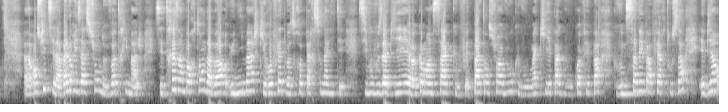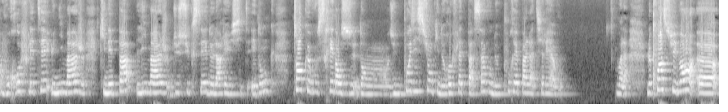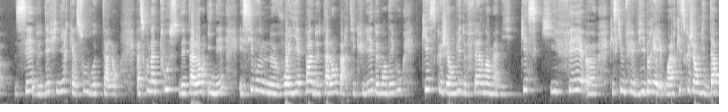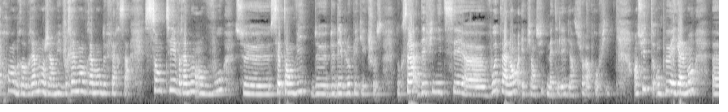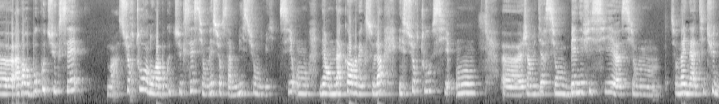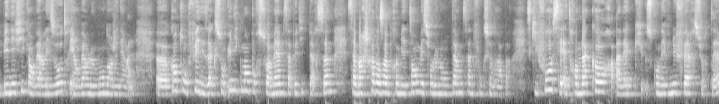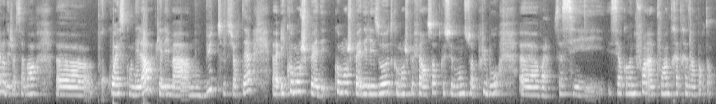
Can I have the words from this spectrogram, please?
Euh, ensuite, c'est la valorisation de votre image. C'est très important d'avoir une image qui reflète votre personnalité. Si vous vous habillez euh, comme un sac, que vous faites pas attention à vous, que vous vous maquillez pas, que vous vous coiffez pas, que vous ne savez pas faire tout ça, eh bien, vous reflétez une image qui n'est pas l'image du succès, de la réussite. Et donc, tant que vous serez dans, dans une position qui ne reflète pas ça, vous ne pourrez pas l'attirer à vous. Voilà. Le point suivant, euh, c'est de définir quels sont vos talents. Parce qu'on a tous des talents innés et si vous ne voyez pas de talent particulier, demandez-vous qu'est-ce que j'ai envie de faire dans ma vie? Qu'est-ce qui fait, euh, qu'est-ce qui me fait vibrer? Ou alors qu'est-ce que j'ai envie d'apprendre vraiment? J'ai envie vraiment vraiment de faire ça. Sentez vraiment en vous ce, cette envie de, de, développer quelque chose. Donc ça, définissez euh, vos talents et puis ensuite mettez-les bien sûr à profit. Ensuite, on peut également euh, avoir beaucoup de succès Surtout, on aura beaucoup de succès si on est sur sa mission de vie, si on est en accord avec cela et surtout si on, euh, j'ai envie de dire, si on bénéficie, euh, si on si on a une attitude bénéfique envers les autres et envers le monde en général. Euh, quand on fait des actions uniquement pour soi-même, sa petite personne, ça marchera dans un premier temps, mais sur le long terme, ça ne fonctionnera pas. Ce qu'il faut, c'est être en accord avec ce qu'on est venu faire sur Terre, déjà savoir euh, pourquoi est-ce qu'on est là, quel est ma, mon but sur Terre, euh, et comment je peux aider. Comment je peux aider les autres, comment je peux faire en sorte que ce monde soit plus beau. voilà, ça c'est encore une fois un point très très important.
